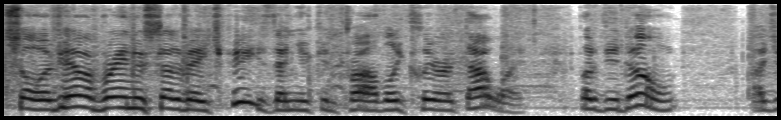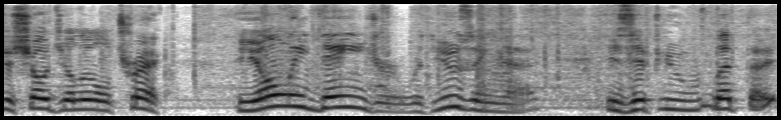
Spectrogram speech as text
So if you have a brand new set of HPs, then you can probably clear it that way. But if you don't, I just showed you a little trick. The only danger with using that is if you let the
